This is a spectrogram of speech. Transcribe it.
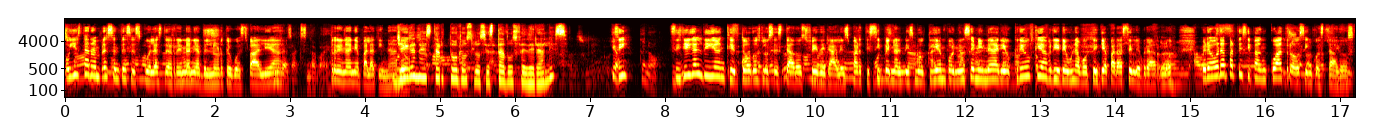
Hoy estarán presentes escuelas de Renania del Norte-Westfalia, Renania-Palatinado. ¿Llegan a estar todos los estados federales? Sí. Si llega el día en que todos los estados federales participen al mismo tiempo en un seminario, creo que abriré una botella para celebrarlo. Pero ahora participan cuatro o cinco estados,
